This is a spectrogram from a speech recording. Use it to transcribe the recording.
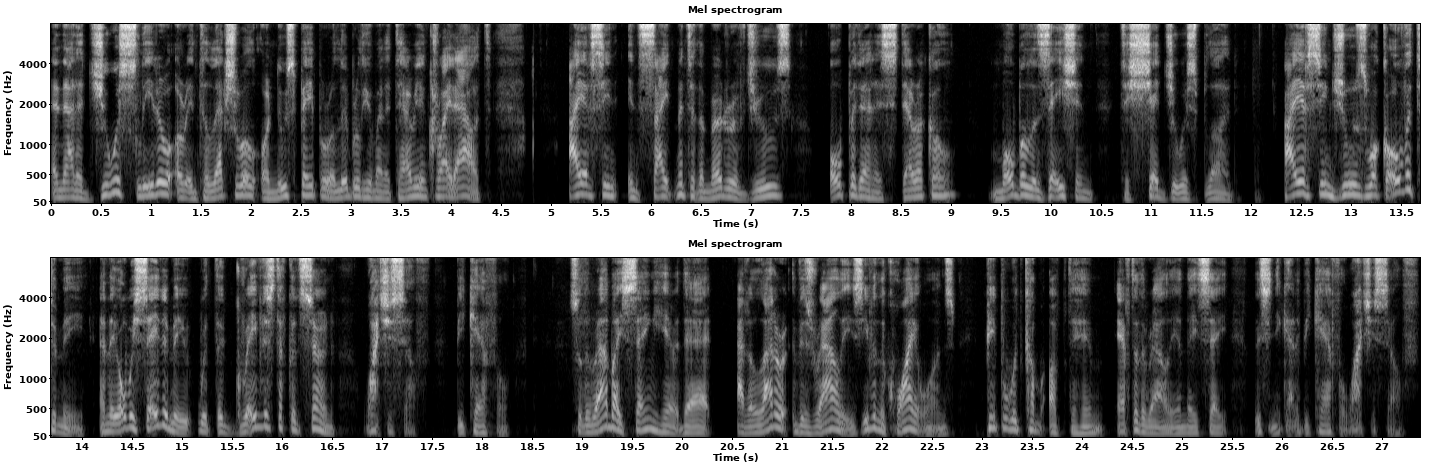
and not a Jewish leader or intellectual or newspaper or liberal humanitarian cried out. I have seen incitement to the murder of Jews, open and hysterical, mobilization to shed Jewish blood. I have seen Jews walk over to me, and they always say to me with the gravest of concern, Watch yourself, be careful. So the rabbi's saying here that at a lot of his rallies, even the quiet ones, people would come up to him after the rally and they say, Listen, you got to be careful, watch yourself.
